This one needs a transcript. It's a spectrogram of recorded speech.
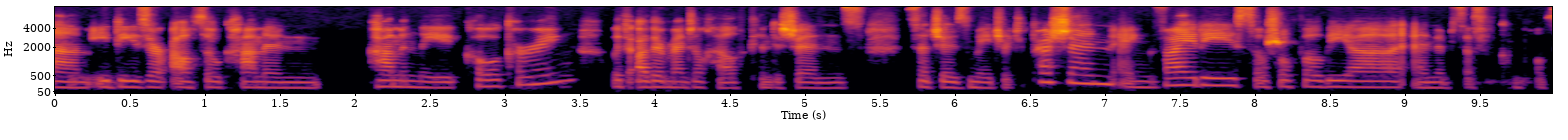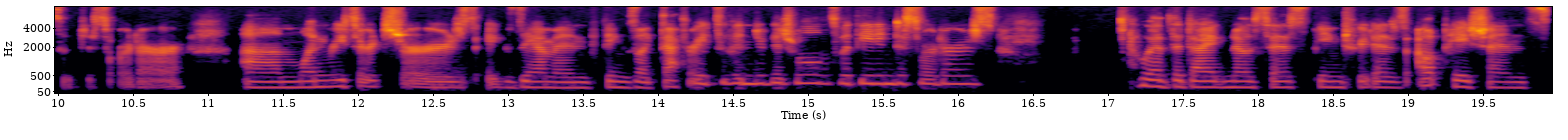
Um, EDs are also common commonly co-occurring with other mental health conditions such as major depression, anxiety, social phobia, and obsessive compulsive disorder. Um, when researchers examined things like death rates of individuals with eating disorders, who had the diagnosis being treated as outpatients,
